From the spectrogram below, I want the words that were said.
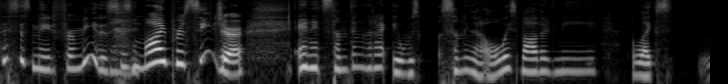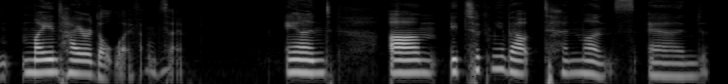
This is made for me. This is my procedure. And it's something that I, it was something that always bothered me, like s- my entire adult life, I would say. And um, it took me about 10 months. And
